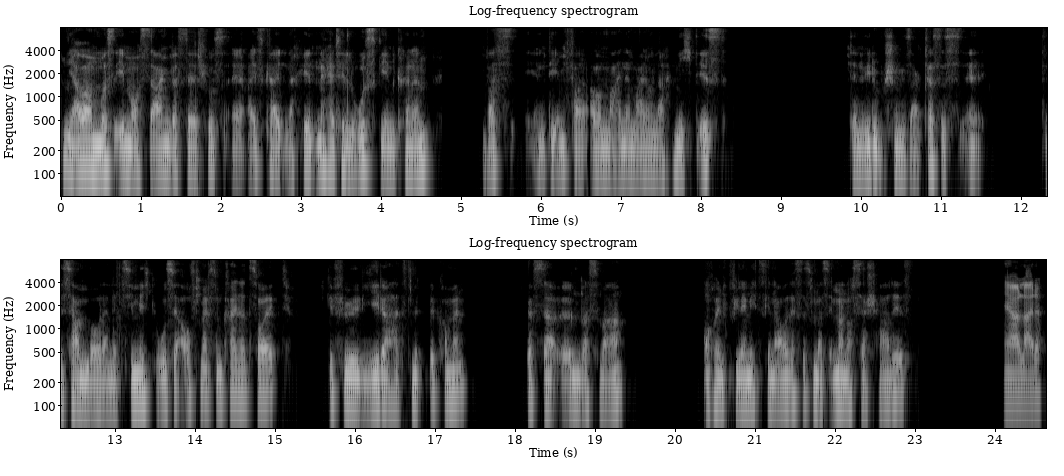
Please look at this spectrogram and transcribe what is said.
Ja, aber man muss eben auch sagen, dass der Schuss äh, eiskalt nach hinten hätte losgehen können, was in dem Fall aber meiner Meinung nach nicht ist. Denn wie du schon gesagt hast, ist, äh, das Hamburg eine ziemlich große Aufmerksamkeit erzeugt. Gefühlt jeder hat es mitbekommen, dass da irgendwas war. Auch wenn viele nichts genaueres wissen, was immer noch sehr schade ist. Ja, leider.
